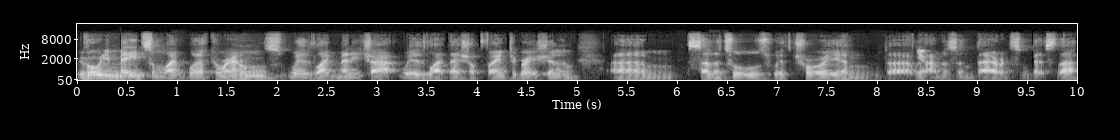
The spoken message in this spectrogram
We've already made some like workarounds with like manychat with like their shopify integration and um, seller tools with Troy and uh, with Yep. Amazon there and some bits there.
